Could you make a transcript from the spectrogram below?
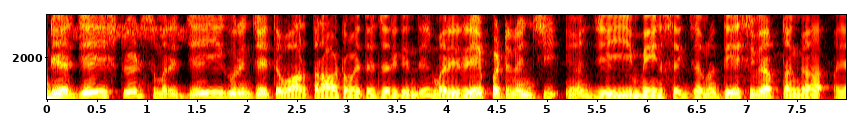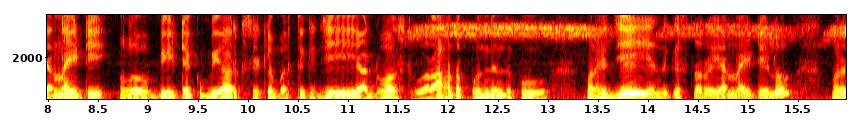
డియర్ జేఈ స్టూడెంట్స్ మరి జేఈ గురించి అయితే వార్త రావటం అయితే జరిగింది. మరి రేపటి నుంచి జేఈ మెయిన్స్ ఎగ్జామ్ను దేశవ్యాప్తంగా ఎన్ఐటీలో బీటెక్ బీఆర్క్ సీట్ల భర్తీకి జేఈ అడ్వాన్స్డ్కు అర్హత పొందేందుకు మనకి జేఈ ఎందుకు ఇస్తారు? ఎన్ఐటీలో మరి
